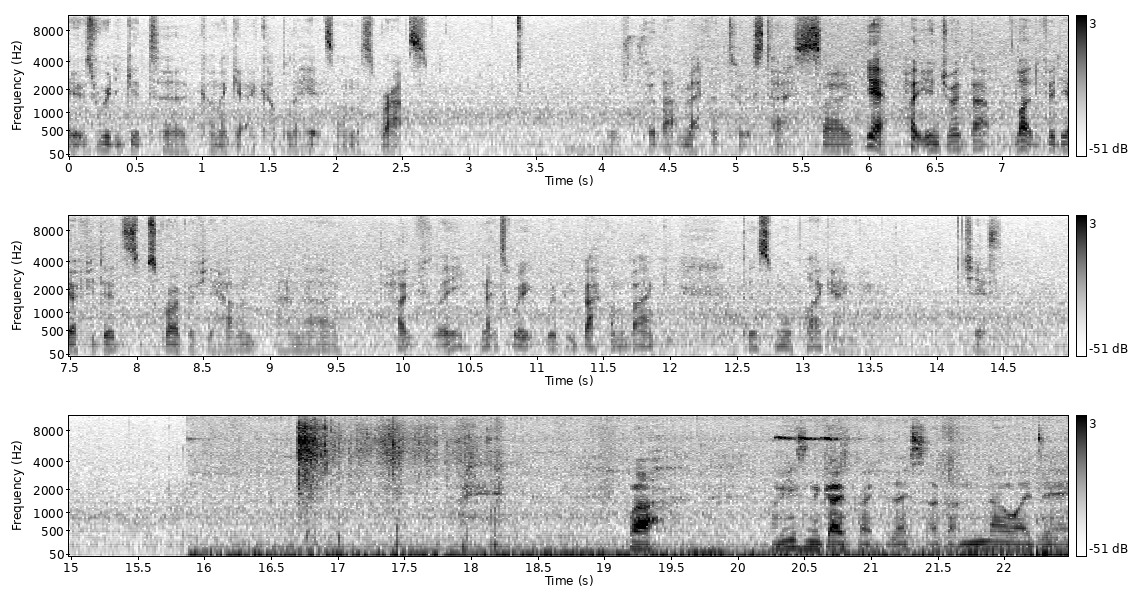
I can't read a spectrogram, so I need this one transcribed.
it was really good to kind of get a couple of hits on the sprats put that method to its test so yeah hope you enjoyed that like the video if you did subscribe if you haven't and uh, hopefully next week we'll be back on the bank doing some more pike angling cheers well I'm using the GoPro for this. I've got no idea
